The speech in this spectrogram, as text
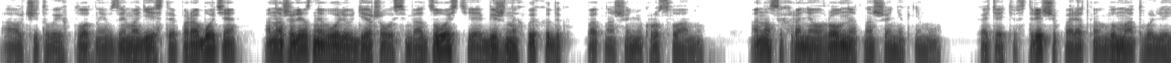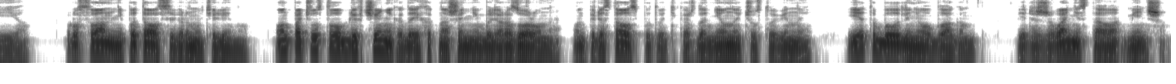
А учитывая их плотное взаимодействие по работе, она железной волей удерживала себя от злости и обиженных выходок по отношению к Руслану. Она сохраняла ровное отношение к нему, хотя эти встречи порядком выматывали ее. Руслан не пытался вернуть Элину. Он почувствовал облегчение, когда их отношения были разорваны. Он перестал испытывать каждодневное чувство вины. И это было для него благом переживаний стало меньше.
